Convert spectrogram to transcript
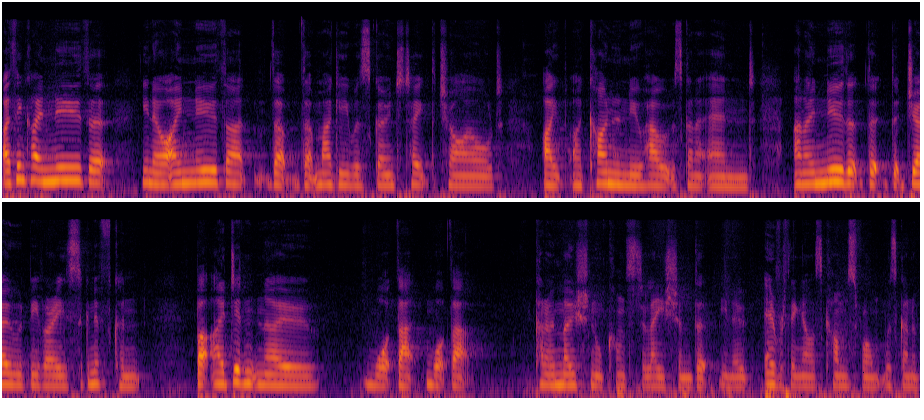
I think I knew that. You know, I knew that that, that Maggie was going to take the child. I, I kind of knew how it was going to end, and I knew that, that that Joe would be very significant, but I didn't know what that what that kind of emotional constellation that you know everything else comes from was going to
